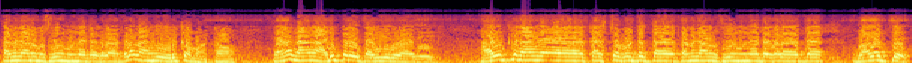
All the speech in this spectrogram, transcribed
தமிழ்நாடு முஸ்லீம் முன்னேற்ற கழகத்துல நாங்க இருக்க மாட்டோம். ஏன்னா நாங்க அடிப்படை தகுதிவாதி. அதுக்கு நாங்க கஷ்டப்பட்டு த- தமிழ்நாடு முஸ்லீம் முன்னேற்ற கழகத்தை வளர்த்து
